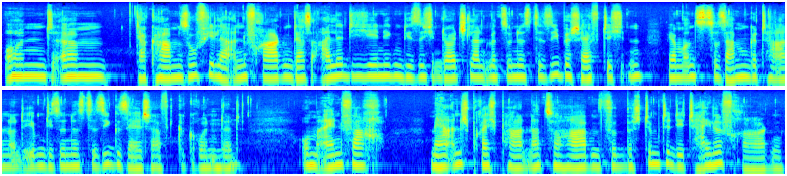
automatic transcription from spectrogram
Und ähm, da kamen so viele Anfragen, dass alle diejenigen, die sich in Deutschland mit Synästhesie beschäftigten, wir haben uns zusammengetan und eben die Synästhesiegesellschaft gegründet, mhm. um einfach mehr Ansprechpartner zu haben für bestimmte Detailfragen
